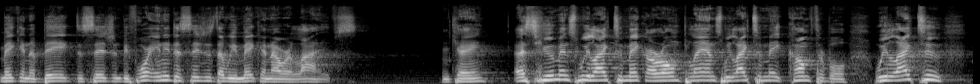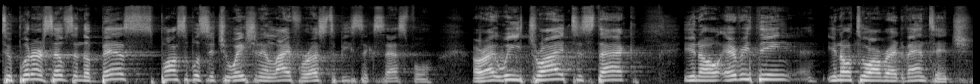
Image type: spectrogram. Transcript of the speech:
making a big decision, before any decisions that we make in our lives. Okay? As humans, we like to make our own plans. We like to make comfortable. We like to, to put ourselves in the best possible situation in life for us to be successful. All right? We try to stack, you know, everything, you know, to our advantage.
